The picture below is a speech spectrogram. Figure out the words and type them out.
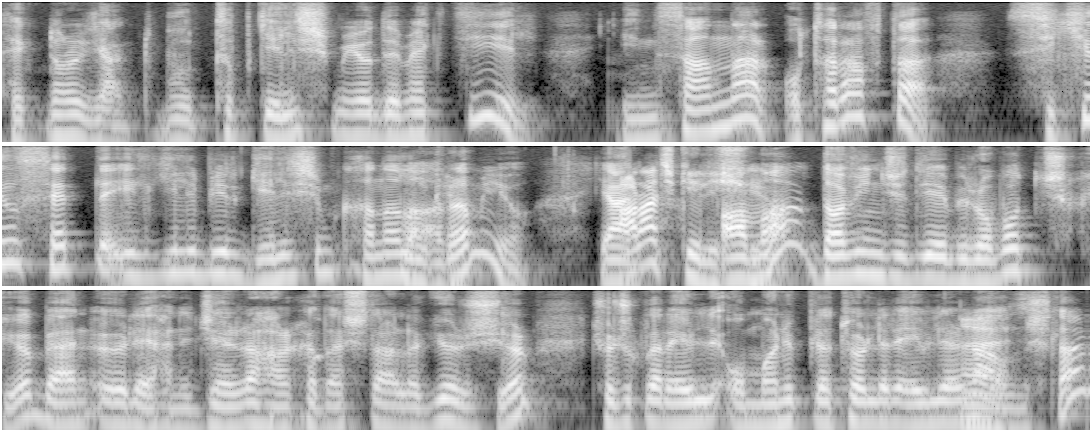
Teknoloji yani bu tıp gelişmiyor demek değil. İnsanlar o tarafta skill setle ilgili bir gelişim kanalı Okay. aramıyor. Yani Araç gelişiyor. ama Da Vinci diye bir robot çıkıyor. Ben öyle hani cerrah arkadaşlarla görüşüyorum. Çocuklar evli, o manipülatörleri evlerine Evet. almışlar.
